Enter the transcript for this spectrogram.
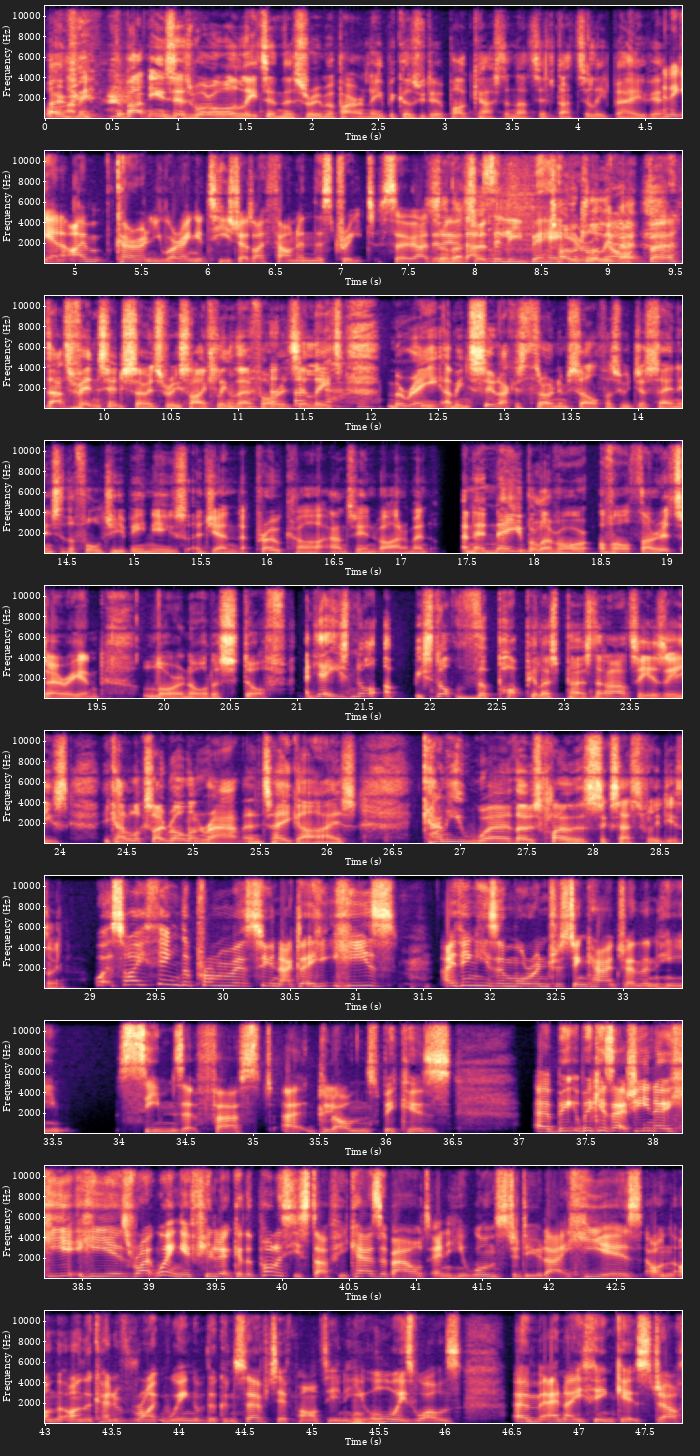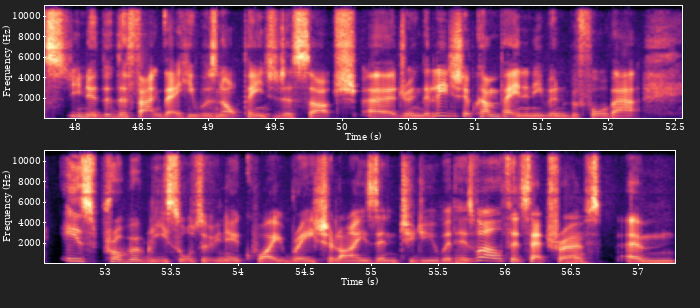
Well, I mean, the bad news is we're all elite in this room apparently because we do a podcast, and that's it. That's elite behaviour. And again, I'm currently wearing a T-shirt I found in the street, so I don't So know if that's a elite behaviour total or not. be- But that's vintage, so it's recycling. Therefore, it's elite. Marie, I mean, Sunak has thrown himself, as we were just saying, into the full GB News agenda: pro-car, anti-environment, an enabler of, of authoritarian law and order stuff. And yet, he's not a, he's not the populist personality, is he? He's, he kind of looks like Roland Rat, and it's hey guys. Can he wear those clothes successfully? Do you think? Well, so I think the problem with Sunak, he, he's, I think he's a more interesting character than he seems at first uh, glance because. Uh, because actually, you know, he he is right wing. If you look at the policy stuff he cares about and he wants to do that, he is on on the, on the kind of right wing of the Conservative Party, and he always was. Um, and I think it's just you know the, the fact that he was not painted as such uh, during the leadership campaign and even before that is probably sort of you know quite racialized and to do with his wealth, etc. Um,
